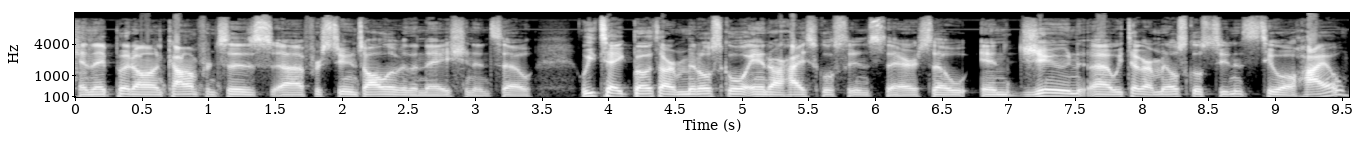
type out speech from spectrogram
and they put on conferences uh, for students all over the nation. And so, we take both our middle school and our high school students there. So, in June, uh, we took our middle school students to Ohio.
